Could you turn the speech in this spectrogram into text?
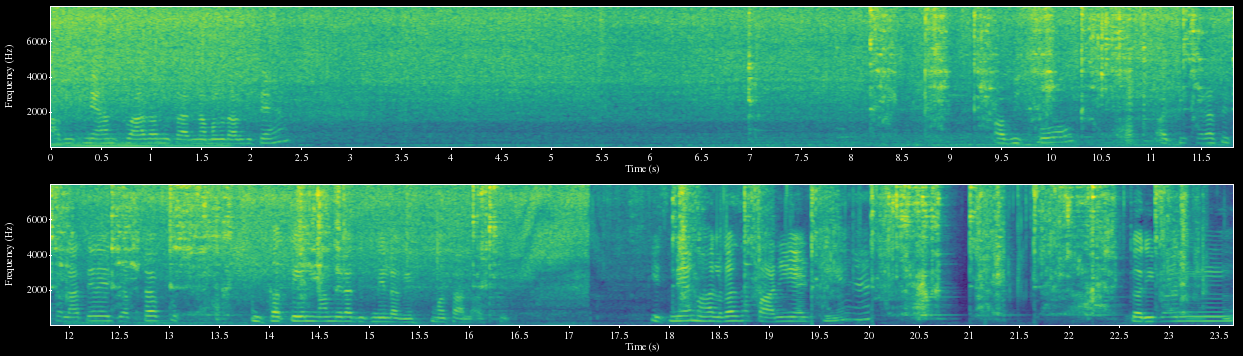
अब इसमें हम स्वाद अनुसार नमक डाल देते हैं। अब इसको अच्छी तरह से चलाते रहे जब तक इसका तेल ना मेरा दिखने लगे मसाला से। इसमें हम हल्का सा पानी ऐड किए हैं। करीबन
